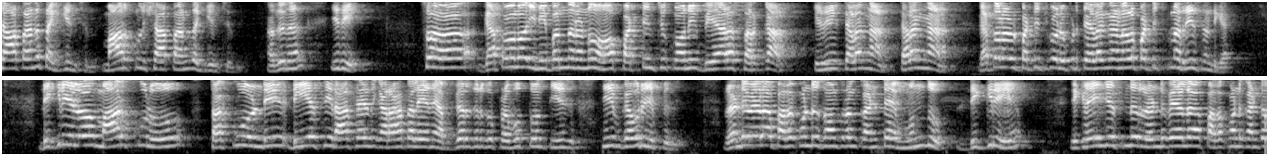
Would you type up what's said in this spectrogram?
శాతాన్ని తగ్గించింది. మార్కుల శాతాన్ని తగ్గించింది. అదేనా ఇది. సో గతంలో ఈ నిబంధనను పట్టించుకొని బీఆర్ఎస్ సర్కార్ ఇది తెలంగాణ. తెలంగాణ. గతంలో పట్టించుకోవాలి ఇప్పుడు తెలంగాణలో పట్టించుకున్నారు రీసెంట్గా. డిగ్రీలో మార్కులు తక్కువ ఉండి డిఎస్సి రాసేందుకు అర్హత లేని అభ్యర్థులకు ప్రభుత్వం తీ తీపి కబురు చెప్పింది. రెండు వేల పదకొండు సంవత్సరం కంటే ముందు డిగ్రీ ఇక్కడ ఏం చేస్తుంది? రెండు వేల పదకొండు కంటే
